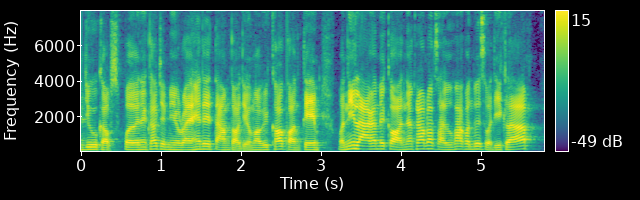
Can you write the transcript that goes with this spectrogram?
นยูกับสเปอร์นะครับ จะมีอะไรให้ได้ตามต่อเดี๋ยวมาวิเคราะห์ก่อนเกม วันนี้ลากันไปก่อนนะครับ รักษาสุขภาพกันด้วยสวัสดีครับ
